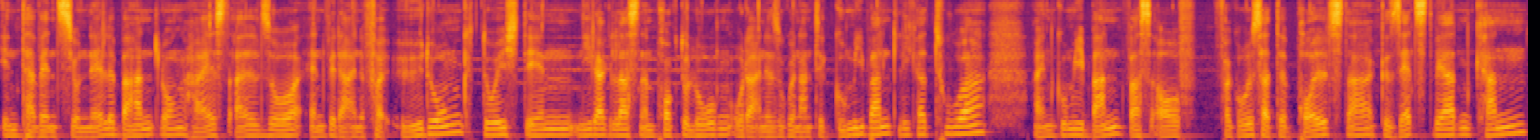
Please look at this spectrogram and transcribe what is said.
interventionelle Behandlung, heißt also entweder eine Verödung durch den niedergelassenen Proktologen oder eine sogenannte Gummibandligatur, ein Gummiband, was auf vergrößerte Polster gesetzt werden kann,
